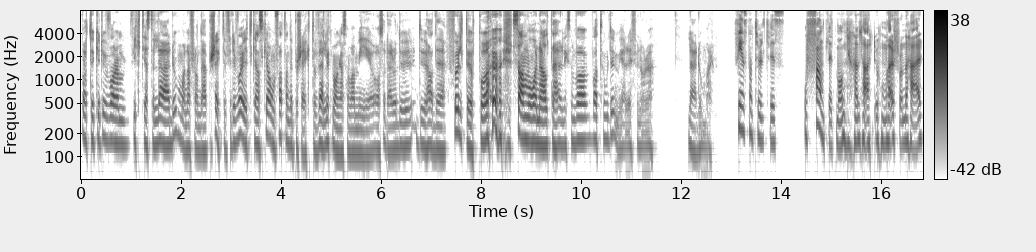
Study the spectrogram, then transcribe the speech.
vad tycker du var de viktigaste lärdomarna från det här projektet? För det var ju ett ganska omfattande projekt och väldigt många som var med och sådär och du, du hade fullt upp på att samordna allt det här. Liksom. Vad, vad tog du med dig för några lärdomar? Det finns naturligtvis ofantligt många lärdomar från det här,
